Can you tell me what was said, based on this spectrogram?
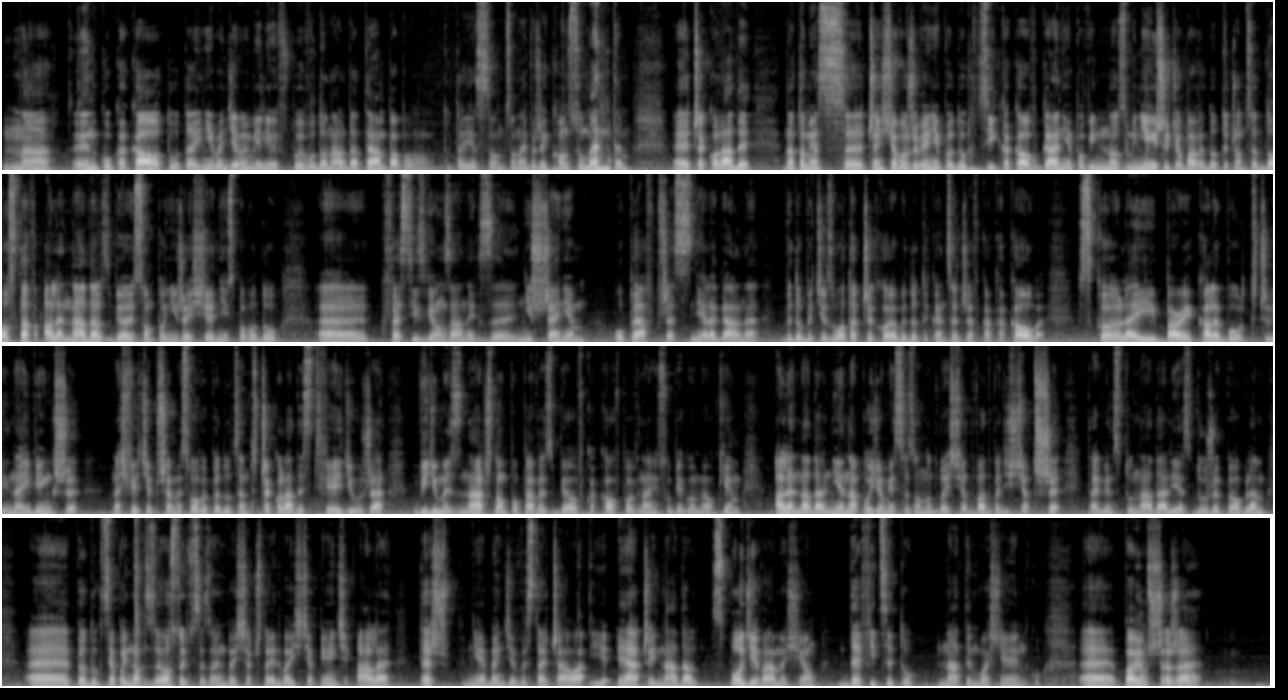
Na rynku kakao tutaj nie będziemy mieli wpływu Donalda Trumpa, bo tutaj jest on co najwyżej konsumentem e, czekolady. Natomiast e, częściowo żywienie produkcji kakao w Ganie powinno zmniejszyć obawy dotyczące dostaw, ale nadal zbiory są poniżej średniej z powodu e, kwestii związanych z niszczeniem upraw przez nielegalne wydobycie złota czy choroby dotykające drzewka kakaowe. Z kolei Barry Callebaut, czyli największy na świecie przemysłowy producent czekolady stwierdził, że widzimy znaczną poprawę zbiorów kakao w porównaniu z ubiegłym rokiem, ale nadal nie na poziomie sezonu 22-23. Tak więc tu nadal jest duży problem. E, produkcja powinna wzrosnąć w sezonie 24-25, ale też nie będzie wystarczała i raczej nadal spodziewamy się deficytu na tym właśnie rynku. E, powiem szczerze,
